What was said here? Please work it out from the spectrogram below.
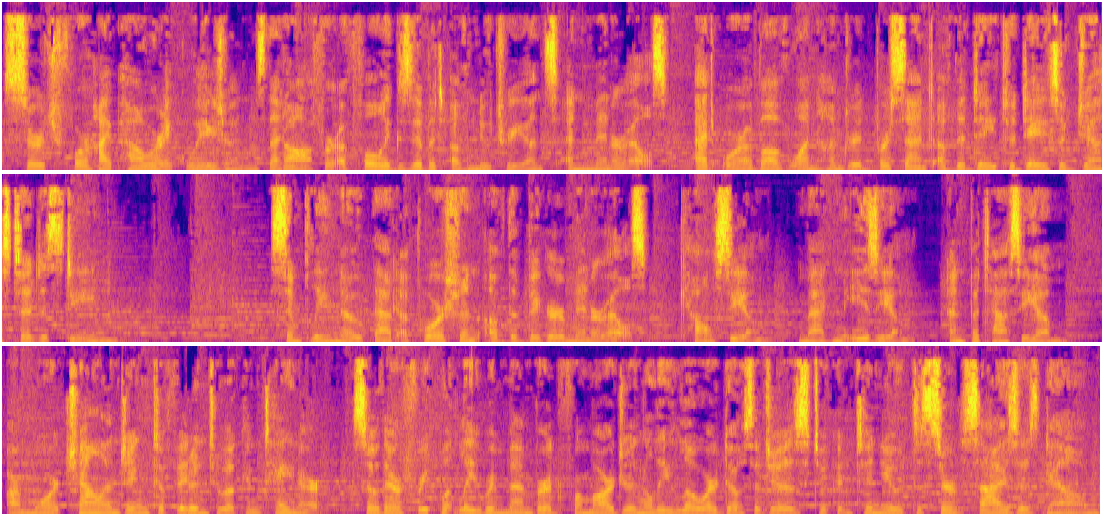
Search for high-power equations that offer a full exhibit of nutrients and minerals, at or above 100% of the day-to-day -day suggested esteem. Simply note that a portion of the bigger minerals, calcium, magnesium, and potassium, are more challenging to fit into a container, so they're frequently remembered for marginally lower dosages to continue to serve sizes down.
